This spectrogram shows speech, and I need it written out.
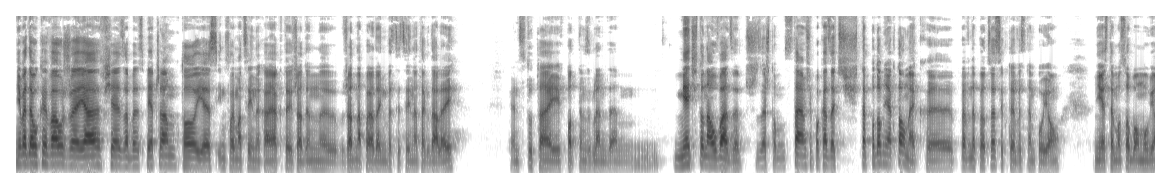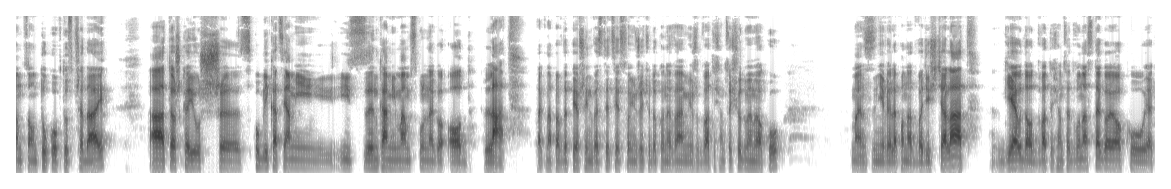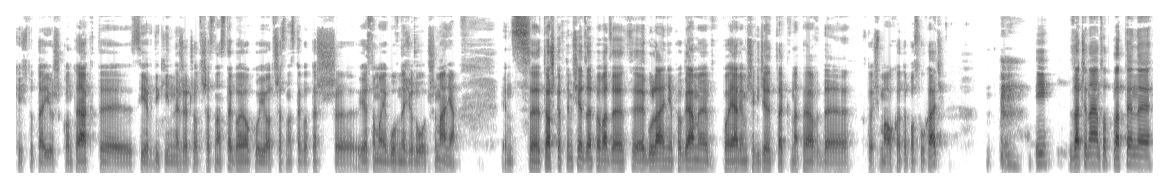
Nie będę ukrywał, że ja się zabezpieczam, to jest informacyjny charakter, żaden, żadna porada inwestycyjna tak dalej. Więc tutaj pod tym względem mieć to na uwadze. Zresztą starałem się pokazać, tak podobnie jak Tomek, e, pewne procesy, które występują. Nie jestem osobą mówiącą tu kup, tu sprzedaj, a troszkę już e, z publikacjami i z rynkami mam wspólnego od lat. Tak naprawdę pierwsze inwestycje w swoim życiu dokonywałem już w 2007 roku, mając niewiele ponad 20 lat giełda od 2012 roku, jakieś tutaj już kontrakty, CFD inne rzeczy od 16 roku i od 16 też e, jest to moje główne źródło utrzymania. Więc e, troszkę w tym siedzę, prowadzę regularnie programy, pojawiam się gdzie tak naprawdę ktoś ma ochotę posłuchać. I zaczynając od platyny,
